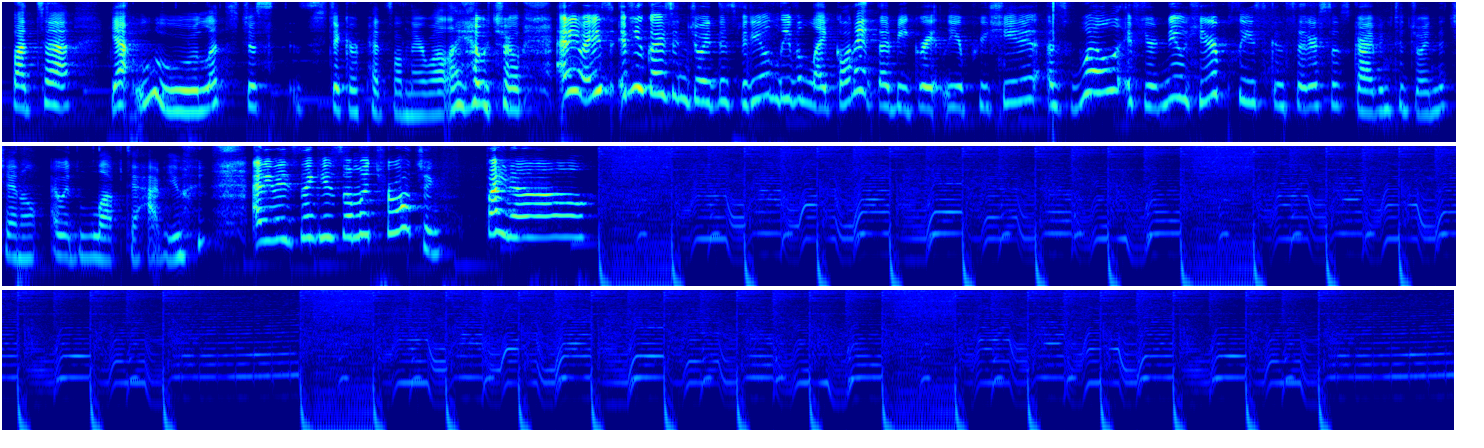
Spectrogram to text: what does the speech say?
But uh, yeah, ooh, let's just stick our pets on there while I outro. Anyways, if you guys enjoyed this video, leave a like on it. That'd be greatly appreciated. As well, if you're new here, please consider subscribing to join the channel. I would love to have you. Anyways, thank you so much for watching. Bye now!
